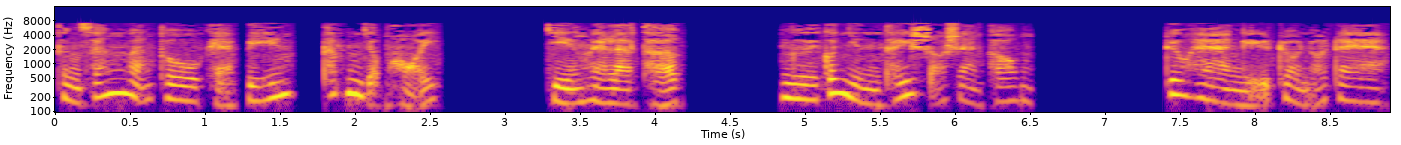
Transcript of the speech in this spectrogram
Thần sáng vãn thu khẽ biến, thấp giọng hỏi. Chuyện này là thật. người có nhìn thấy rõ ràng không? Tiêu Hà nghĩ rồi nói ra.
